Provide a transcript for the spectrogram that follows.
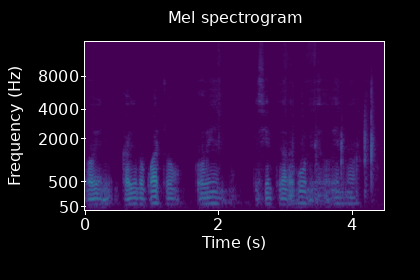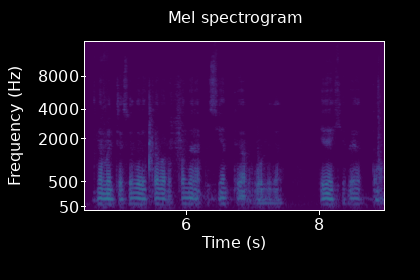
O bien, capítulo 4, gobierno, presidente de la República, gobierno, la administración del Estado corresponde al presidente de la República, es el jefe del Estado.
